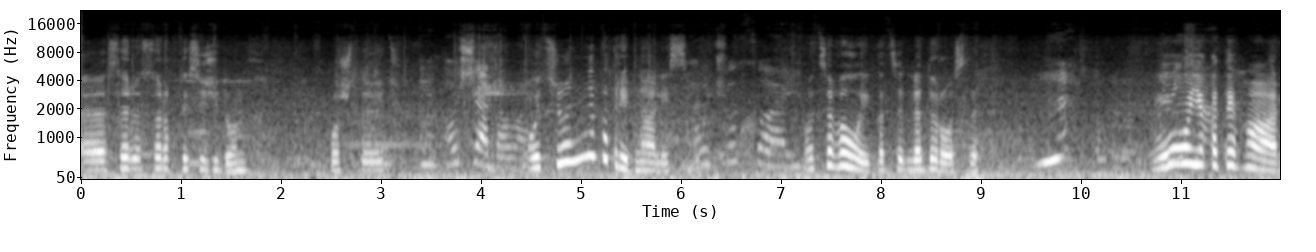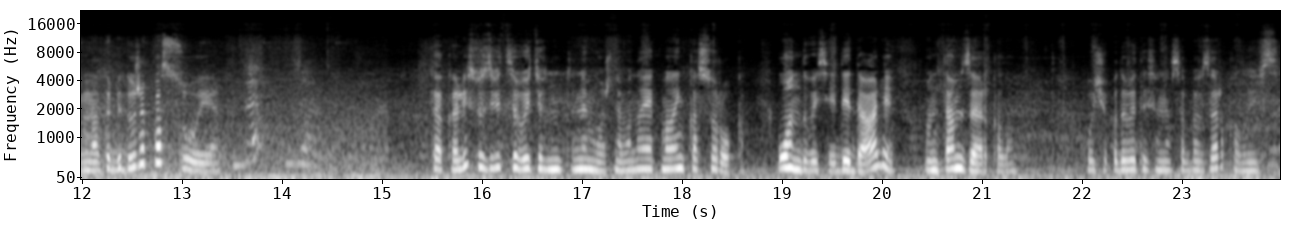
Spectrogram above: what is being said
е, 40 тисяч дон коштують. Ось давай. Оцю не потрібно, Алісі. Почухай. Оце велика, це для дорослих. О, яка ти гарна, тобі дуже пасує. Так, Алісу звідси витягнути не можна, вона як маленька сорока. Он, дивися, йди далі, он там зеркало. Хочу подивитися на себе в зеркало і все.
